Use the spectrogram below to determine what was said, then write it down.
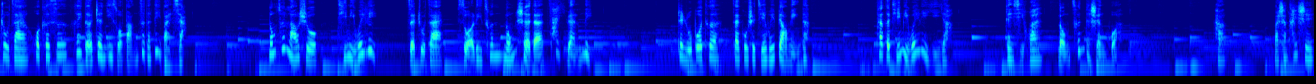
住在霍克斯黑德镇一所房子的地板下。农村老鼠提米威利则住在索利村农舍的菜园里。正如波特在故事结尾表明的，他和提米威利一样，更喜欢农村的生活。好，马上开始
